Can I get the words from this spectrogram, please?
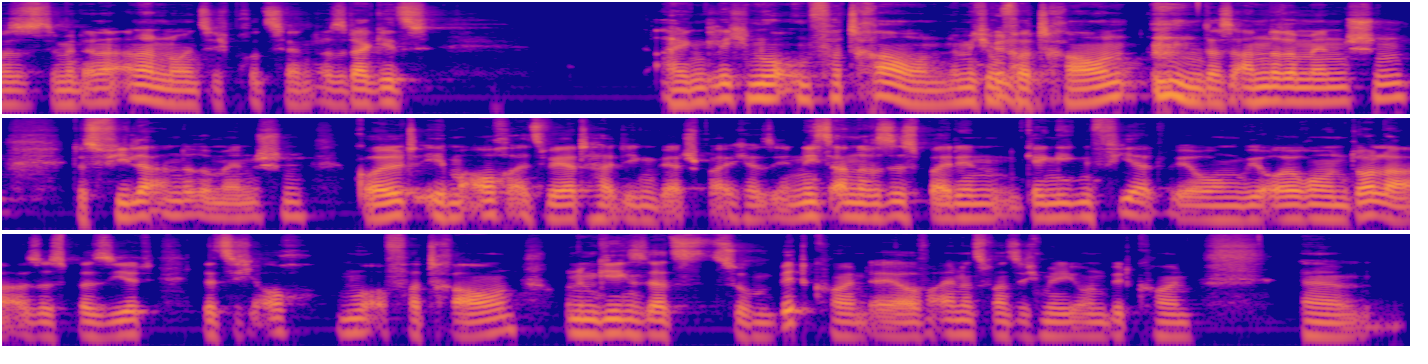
was ist denn mit den anderen 90 Prozent? Also da geht es eigentlich nur um Vertrauen, nämlich um Genau. Vertrauen, dass andere Menschen, dass viele andere Menschen Gold eben auch als werthaltigen Wertspeicher sehen. Nichts anderes ist bei den gängigen Fiat-Währungen wie Euro und Dollar. Also es basiert letztlich auch nur auf Vertrauen. Und im Gegensatz zum Bitcoin, der ja auf 21 Millionen Bitcoin ähm,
